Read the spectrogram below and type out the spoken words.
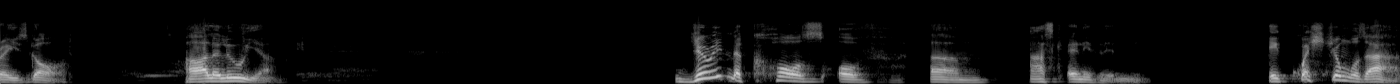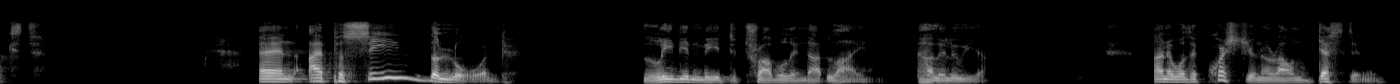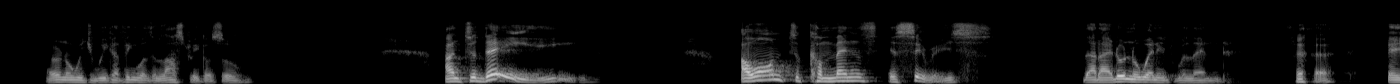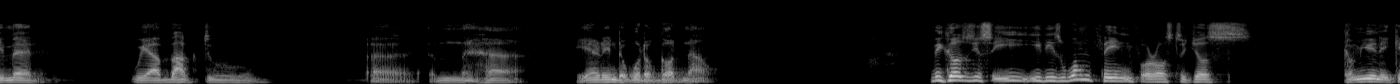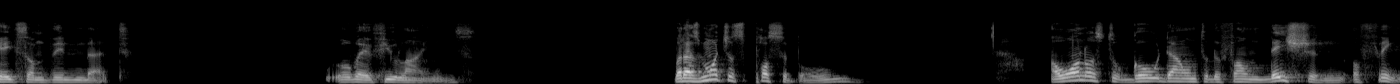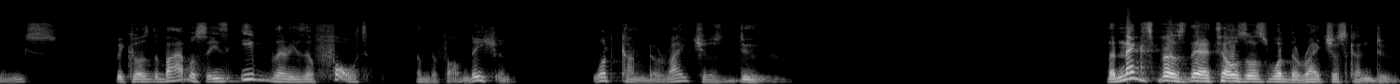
Praise God. Hallelujah. During the course of um, Ask Anything, a question was asked, and I perceived the Lord leading me to travel in that line. Hallelujah. And it was a question around destiny. I don't know which week, I think it was the last week or so. And today, I want to commence a series that I don't know when it will end. Amen. We are back to uh, hearing the word of God now. Because you see, it is one thing for us to just communicate something that over a few lines. But as much as possible, I want us to go down to the foundation of things because the Bible says if there is a fault in the foundation, what can the righteous do? The next verse there tells us what the righteous can do.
